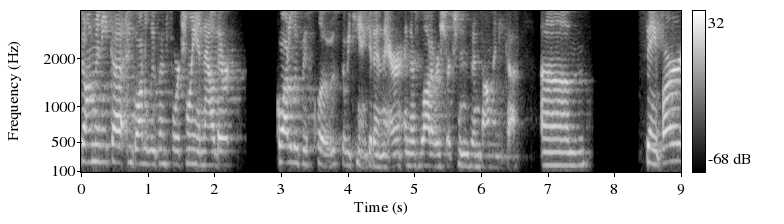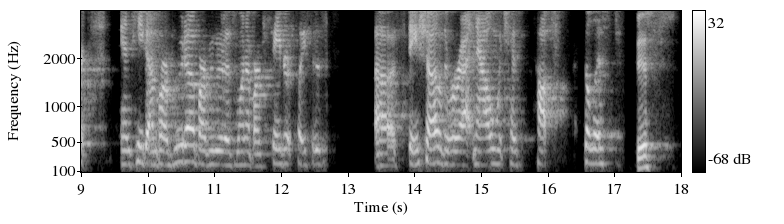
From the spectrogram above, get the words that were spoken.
Dominica and Guadeloupe, unfortunately, and now they're Guadeloupe is closed, so we can't get in there, and there's a lot of restrictions in Dominica. Um, St. Bart's, Antigua and Barbuda. Barbuda is one of our favorite places. Uh, Statia, that we're at now, which has topped the list. This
